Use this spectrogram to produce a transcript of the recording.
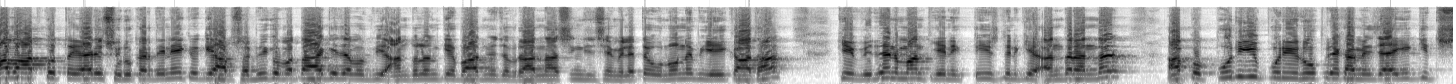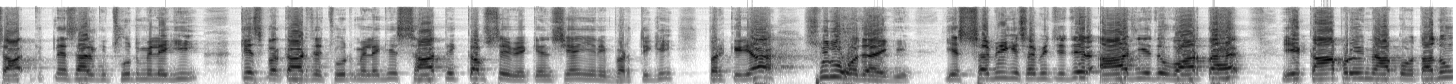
अब आपको तैयारी शुरू कर देनी है, क्योंकि आप सभी को पता है कि जब अभी आंदोलन के बाद में जब राजनाथ सिंह जी से मिले थे, उन्होंने भी यही कहा था कि विद इन मंथ, यानी तीस दिन के अंदर अंदर आपको पूरी पूरी रूपरेखा मिल जाएगी कि कितने साल की छूट मिलेगी, किस प्रकार से छूट मिलेगी, साथ ही कब से वैकेंसियाँ यानी भर्ती की प्रक्रिया शुरू हो जाएगी। ये सभी की सभी चीज़ें, आज ये जो वार्ता है, ये कहाँ पर हुई मैं आपको बता दूँ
